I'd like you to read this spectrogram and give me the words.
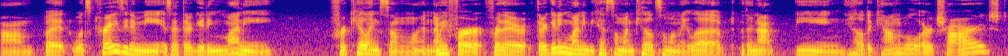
Um, but what's crazy to me is that they're getting money for killing someone. I mean, for, for their, they're getting money because someone killed someone they loved, but they're not being held accountable or charged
